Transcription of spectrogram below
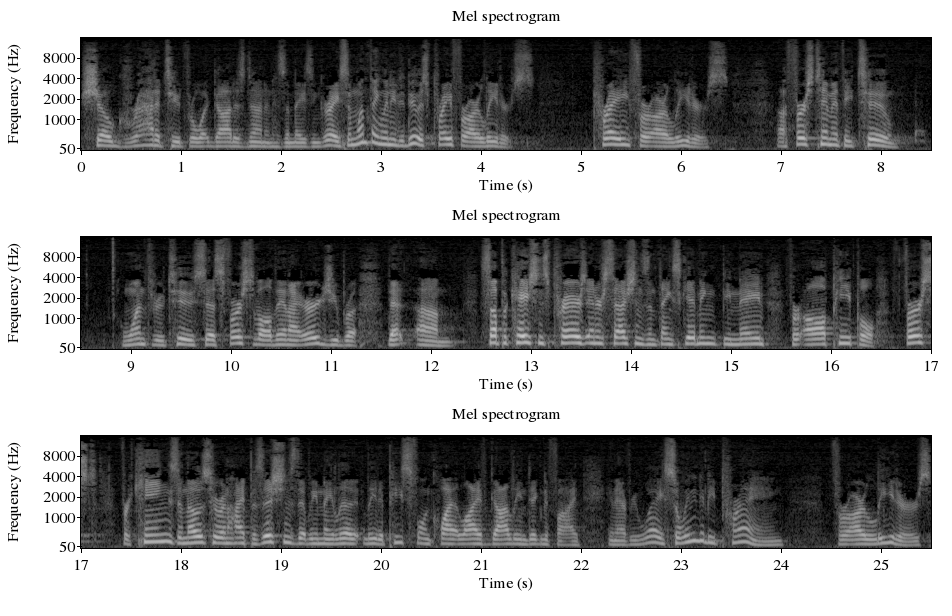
show gratitude for what God has done in his amazing grace. And one thing we need to do is pray for our leaders pray for our leaders. Uh, 1 Timothy 2, 1 through 2 says, First of all, then I urge you, bro, that um, supplications, prayers, intercessions, and thanksgiving be made for all people. First, for kings and those who are in high positions, that we may lead a peaceful and quiet life, godly and dignified in every way. So we need to be praying for our leaders,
